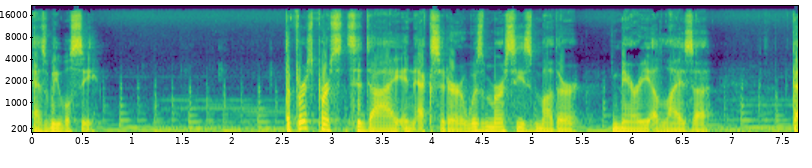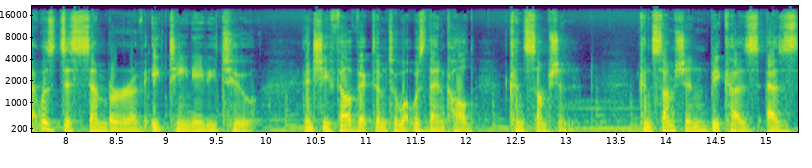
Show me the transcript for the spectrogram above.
as we will see. The first person to die in Exeter was Mercy's mother, Mary Eliza. That was December of 1882, and she fell victim to what was then called consumption. Consumption because as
